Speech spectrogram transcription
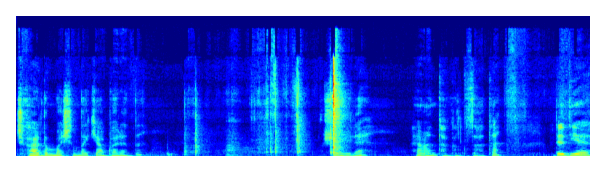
Çıkardım başındaki aparatı. Şöyle. Hemen takıldı zaten. Bir de diğer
